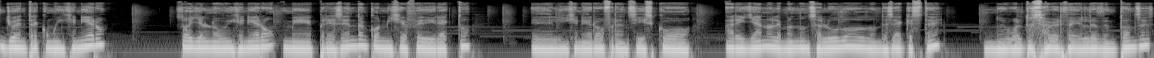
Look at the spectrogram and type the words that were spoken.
Yo entré como ingeniero, soy el nuevo ingeniero, me presentan con mi jefe directo, el ingeniero Francisco Arellano, le mando un saludo donde sea que esté, no he vuelto a saber de él desde entonces.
